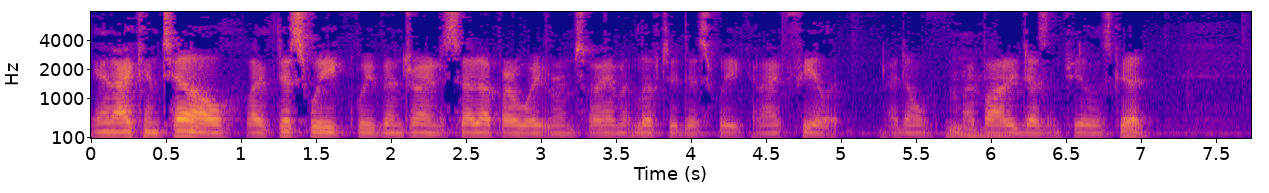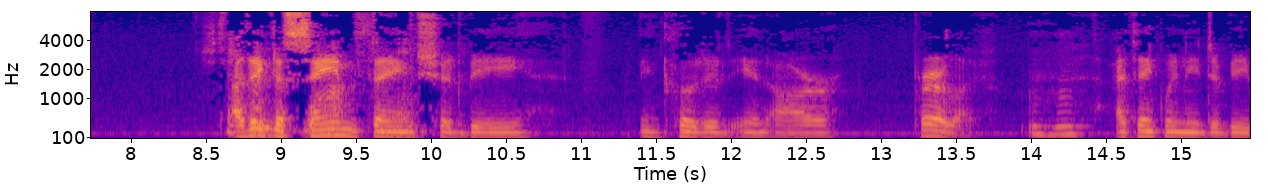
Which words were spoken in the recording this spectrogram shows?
And I can tell, like this week, we've been trying to set up our weight room, so I haven't lifted this week, and I feel it. I don't. My Mm-hmm. body doesn't feel as good. I think the same thing should be included in our prayer life. Mm-hmm. I think we need to be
